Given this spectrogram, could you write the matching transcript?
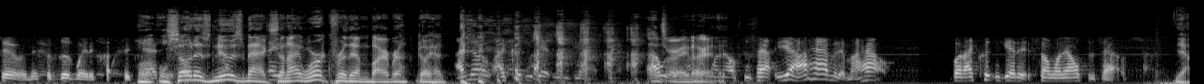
too, and it's a good way to, cut- to well, catch well, it. so does Newsmax, and I work for them. Barbara, go ahead. I know I couldn't get Newsmax. I That's was all right. All right. Someone else's house. Yeah, I have it at my house, but I couldn't get it at someone else's house. Yeah.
